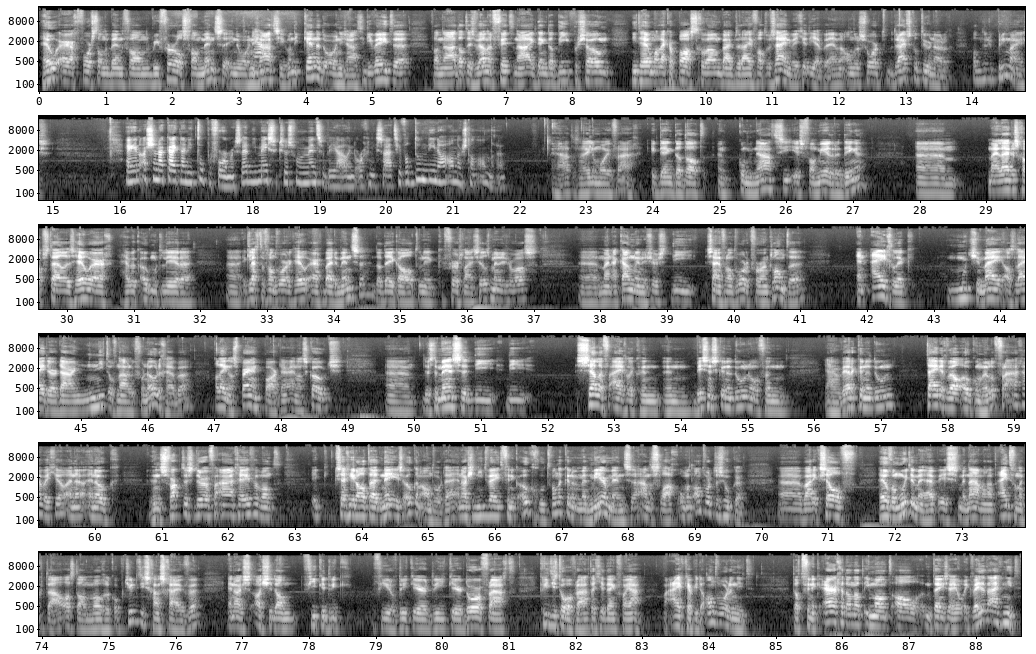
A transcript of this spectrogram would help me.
heel erg voorstander ben van referrals van mensen in de organisatie. Want die kennen de organisatie, die weten van nou dat is wel een fit. Nou, ik denk dat die persoon niet helemaal lekker past gewoon bij het bedrijf wat we zijn. Weet je, die hebben een andere soort bedrijfscultuur nodig. Wat natuurlijk prima is. Hey, en als je nou kijkt naar die topperformers, hè, die meest succesvolle mensen bij jou in de organisatie, wat doen die nou anders dan anderen? Ja, dat is een hele mooie vraag. Ik denk dat dat een combinatie is van meerdere dingen. Um, mijn leiderschapsstijl is heel erg, heb ik ook moeten leren. Uh, ik leg de verantwoordelijk heel erg bij de mensen. Dat deed ik al toen ik first line sales manager was. Uh, mijn account managers die zijn verantwoordelijk voor hun klanten. En eigenlijk moet je mij als leider daar niet of nauwelijks voor nodig hebben. Alleen als partner en als coach. Uh, dus de mensen die, die zelf eigenlijk hun, hun business kunnen doen of ja, hun werk kunnen doen. Tijdig wel ook om hulp vragen, weet je wel. En, en ook hun zwaktes durven aangeven. Want ik, zeg hier altijd, nee is ook een antwoord. Hè? En als je niet weet, vind ik ook goed. Want dan kunnen we met meer mensen aan de slag om het antwoord te zoeken. Uh, waar ik zelf heel veel moeite mee heb, is met name aan het eind van een kwartaal, als dan mogelijk opportunities gaan schuiven. En als, als je dan vier keer drie, vier of drie keer drie keer doorvraagt kritisch doorvraagt, dat je denkt van ja, maar eigenlijk heb je de antwoorden niet. Dat vind ik erger dan dat iemand al meteen zegt, ik weet het eigenlijk niet.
